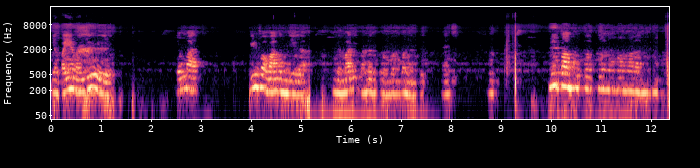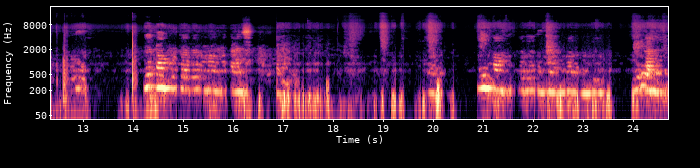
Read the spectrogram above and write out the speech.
என் பையன் வந்து எம்ஆர் யூனிஃபார்ம் வாங்க முடியலை. இந்த மாதிரி பண்ணதுக்கு ரொம்ப ரொம்ப நன்றி. தேங்க்ஸ் யூனிஃபார்ம் கொடுத்ததுக்கு ரொம்ப ரொம்ப நன்றி. யூனிஃபார்ம் கொடுத்தது ரொம்ப ரொம்ப தேங்க்ஸ் யூனிஃபார்ம் கொடுத்தது ரொம்ப ரொம்ப நன்றி.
